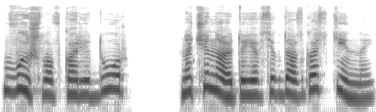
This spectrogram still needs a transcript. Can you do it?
Вышла в коридор. Начинаю-то я всегда с гостиной.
